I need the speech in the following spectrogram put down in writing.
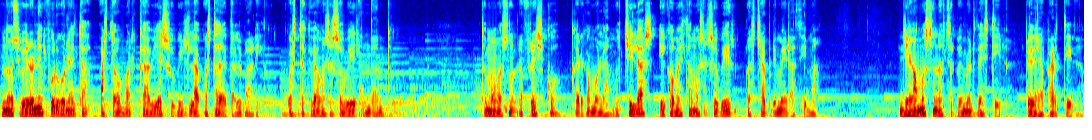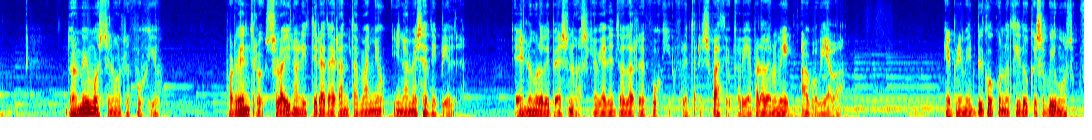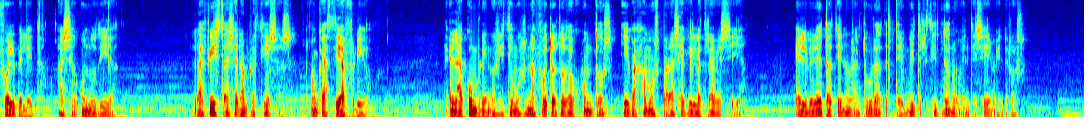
Nos subieron en furgoneta hasta un bar que había subir la cuesta del Calvario, cuesta que vamos a subir andando. Tomamos un refresco, cargamos las mochilas y comenzamos a subir nuestra primera cima. Llegamos a nuestro primer destino, Piedra Partida. Dormimos en un refugio. Por dentro solo hay una litera de gran tamaño y una mesa de piedra. El número de personas que había dentro del refugio frente al espacio que había para dormir agobiaba. El primer pico conocido que subimos fue el Veleta, al segundo día. Las vistas eran preciosas, aunque hacía frío. En la cumbre nos hicimos una foto todos juntos y bajamos para seguir la travesía. El Veleta tiene una altura de 3.396 metros.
